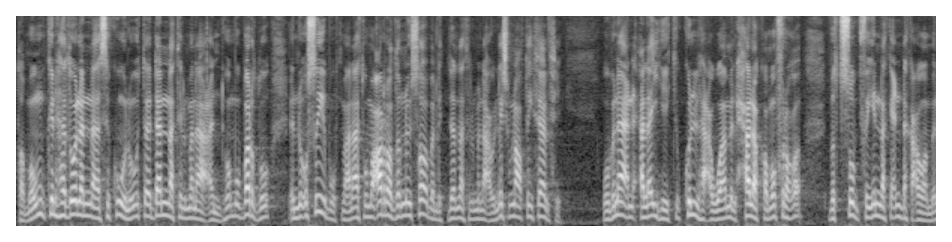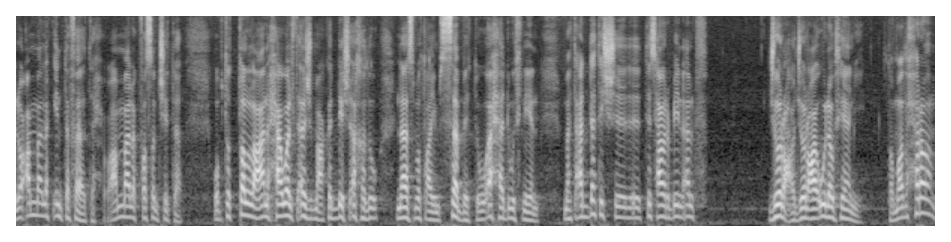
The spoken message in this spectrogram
طب ممكن هذول الناس يكونوا تدنت المناعة عندهم وبرضه إنه أصيبوا معناته معرض إنه يصاب اللي تدنت المناعة وليش بنعطيه ثالثة وبناء عليه كلها عوامل حلقة مفرغة بتصب في إنك عندك عوامل وعمالك أنت فاتح وعمالك فصل شتاء وبتطلع أنا حاولت أجمع قديش أخذوا ناس مطعم سبت وأحد واثنين ما تعدتش 49000 جرعة جرعة أولى وثانية. طب ما هذا حرام.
